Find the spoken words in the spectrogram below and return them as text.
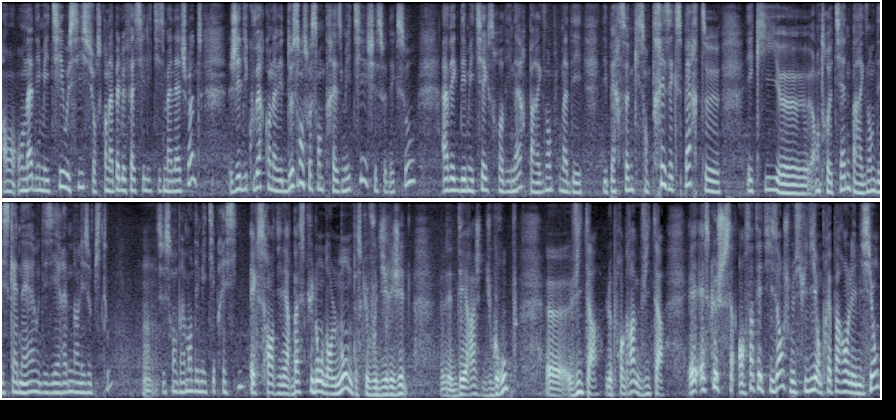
on a des métiers aussi sur ce qu'on appelle le facilities management. J'ai découvert qu'on avait 273 métiers chez Sodexo, avec des métiers extraordinaires. Par exemple, on a des, des personnes qui sont très expertes euh, et qui entretiennent par exemple des scanners ou des IRM dans les hôpitaux. Hum. Ce sont vraiment des métiers précis. Extraordinaire. Basculons dans le monde, parce que vous dirigez le DRH du groupe euh, Vita, le programme Vita. Est-ce que, en synthétisant, je me suis dit en préparant l'émission,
